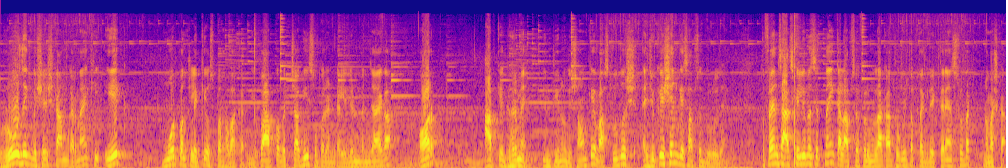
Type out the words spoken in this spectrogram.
रोज़ एक विशेष काम करना है कि एक मोर पंख लेके उस पर हवा करनी है तो आपका बच्चा भी सुपर इंटेलिजेंट बन जाएगा और आपके घर में इन तीनों दिशाओं के वास्तुदोष एजुकेशन के हिसाब से दूर हो जाएँगे। तो फ्रेंड्स, आज के लिए बस इतना ही। कल आपसे फिर मुलाकात होगी। तब तक देखते रहें। तक नमस्कार।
